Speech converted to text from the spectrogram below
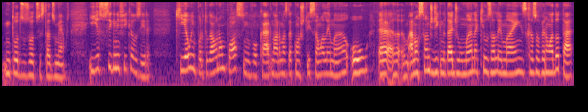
em todos os outros Estados-membros. E isso significa, Alzira, que eu, em Portugal, não posso invocar normas da Constituição alemã ou é, a noção de dignidade humana que os alemães resolveram adotar.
